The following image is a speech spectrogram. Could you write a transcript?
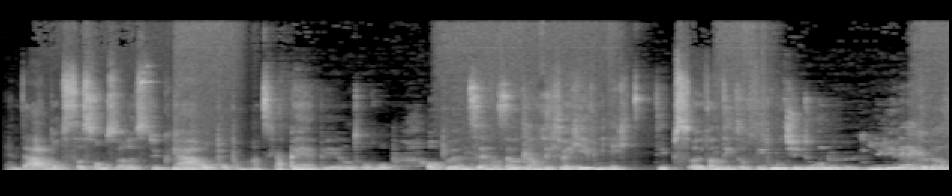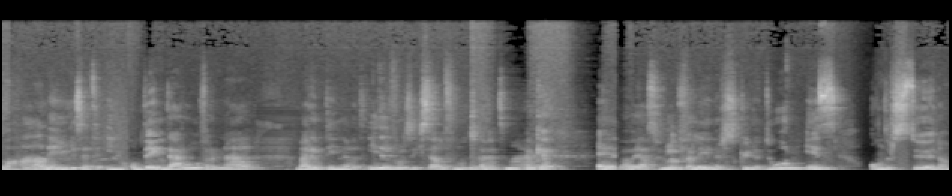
En daar botst het soms wel een stuk ja, op, op een maatschappijbeeld of op, op wensen. En als elke kant zegt, wij geven niet echt tips van dit of dit moet je doen. Jullie reiken wel wat aan en jullie zetten in op denk daarover na. Maar ik denk dat het ieder voor zichzelf moet uitmaken. En wat wij als hulpverleners kunnen doen, is ondersteunen.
